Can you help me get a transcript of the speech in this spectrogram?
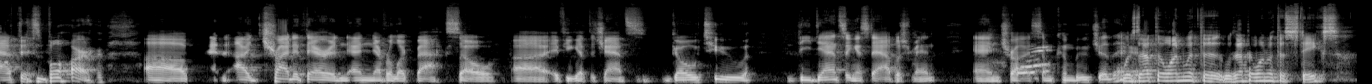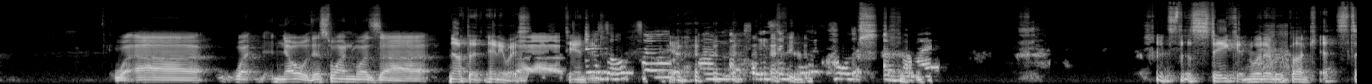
at this bar. Uh, and I tried it there and, and never looked back. So uh, if you get the chance, go to the dancing establishment and try some kombucha there. Was that the one with the was that the one with the steaks? Wha- uh, what? No, this one was. Uh, Not that anyways. tangent. There's also um, a place I think it's called Abide. It's the steak and whatever podcast.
